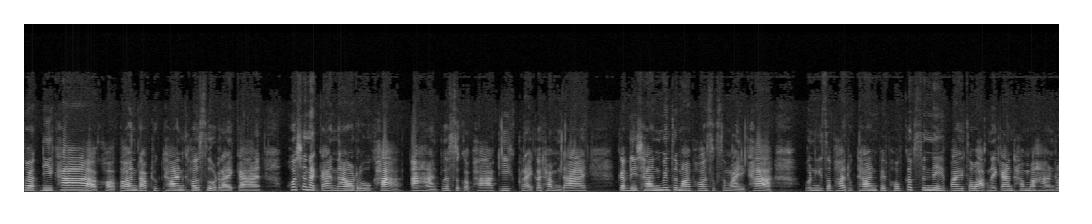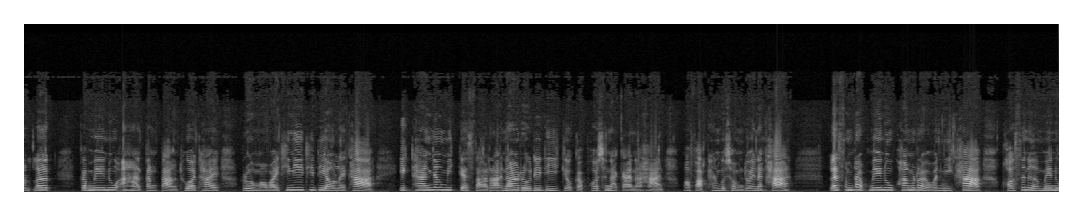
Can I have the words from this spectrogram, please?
สวัสดีค่ะ ขอต้อนรับทุกท่านเข้าสู่รายการ โภชนาการน่ารู้ค่ะ อาหารเพื่อสุขภาพที่ใครก็ทำได้ กับดิฉันเบญจมาพรสุขสมัยค่ะ วันนี้จะพาทุกท่านไปพบกับเสน่ห์ปลายจวักในการทำอาหารรสเลิศกับเมนูอาหารต่างๆ ทั่วไทย รวมมาไว้ที่นี่ที่เดียวเลยค่ะ อีกทั้งยังมีเกร็ดสาระน่ารู้ดีๆ เกี่ยวกับโภชนาการอาหารมาฝากท่านผู้ชมด้วยนะคะ และสำหรับเมนูความอร่อยวันนี้ค่ะ ขอเสนอเมนู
